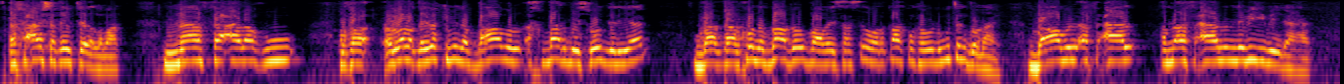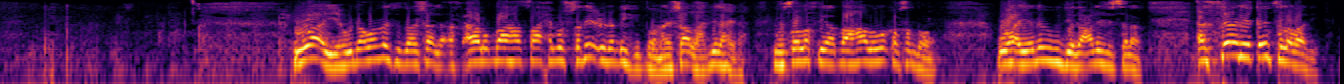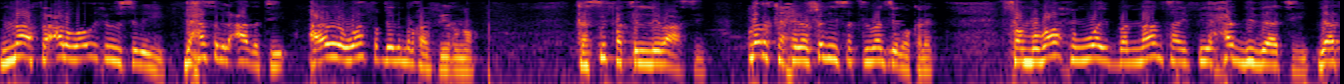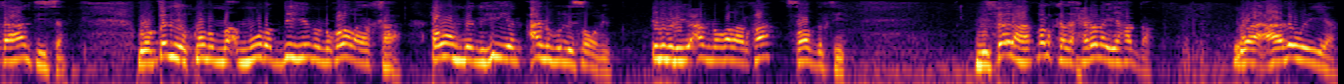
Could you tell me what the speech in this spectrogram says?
أفعال شقيبتين اللبات ما فعله علماء قيبة كمينة بعض الأخبار بيسوق قليان قاركونا باب أو باب يسانسل ورقات كوكا ونقول تقدوناي باب الأفعال أما أفعال النبي بينها وايه ونوامس ان شاء الله. أفعال ضاها صاحب الشريع نديكي دونا إن شاء الله دي لهيدا وصل فيها ضاها لو قبسن دونا وهي نبي جده عليه السلام. الثاني قيد صلواتي. ما فعل وحو سبيه بحسب العادة. عاده وافق المرخ فيرنه كصفة اللباس. Marka xirashadiisa tilmaanteedo kale fa mubaaxun way bannaan tahay fii xaddi daatihi daat ahaantiisa. Waqad yakuunu ma'muura bihi inuu noqdo la arkaa aw manhiyan canhu lisababin inuu manhiyo canhu noqdo la arkaa sabab darteed. Misaalahan dharka la xiranaya hadda waa caado weeyaan.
